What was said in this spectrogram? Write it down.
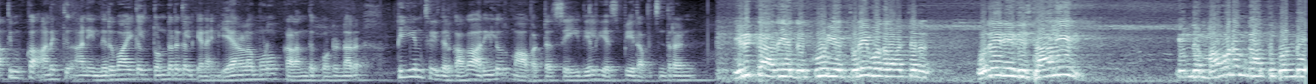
அதிமுக அனைத்து அணி நிர்வாகிகள் தொண்டர்கள் என ஏராளமானோர் கலந்து கொண்டனர். டிஎன் செய்திகளுக்காக அரியலூர் மாவட்ட செய்தியில் எஸ்பி ரவிச்சந்திரன். இருக்காது என்று கூறிய துணை முதலமைச்சர் உதயநிதி ஸ்டாலின் இந்த மௌனம் காத்துக்கொண்டு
